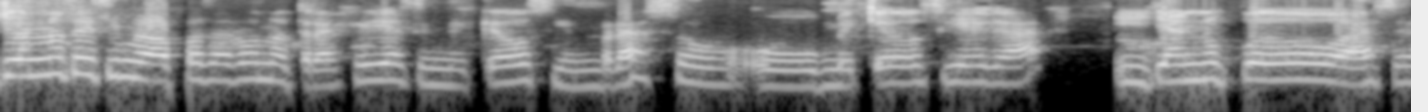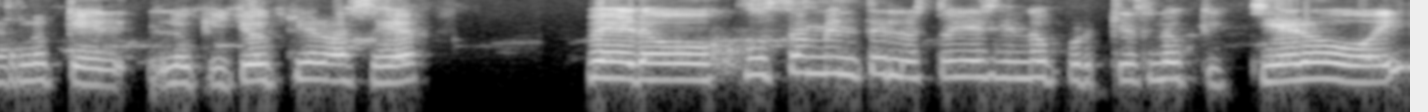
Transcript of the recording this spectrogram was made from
yo no sé si me va a pasar una tragedia si me quedo sin brazo o me quedo ciega y ya no puedo hacer lo que, lo que yo quiero hacer, pero justamente lo estoy haciendo porque es lo que quiero hoy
